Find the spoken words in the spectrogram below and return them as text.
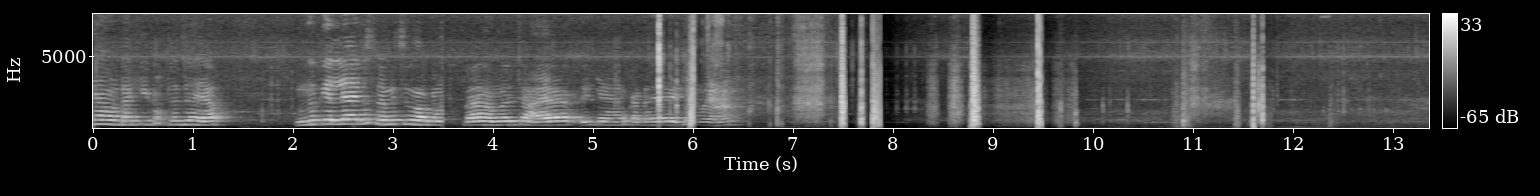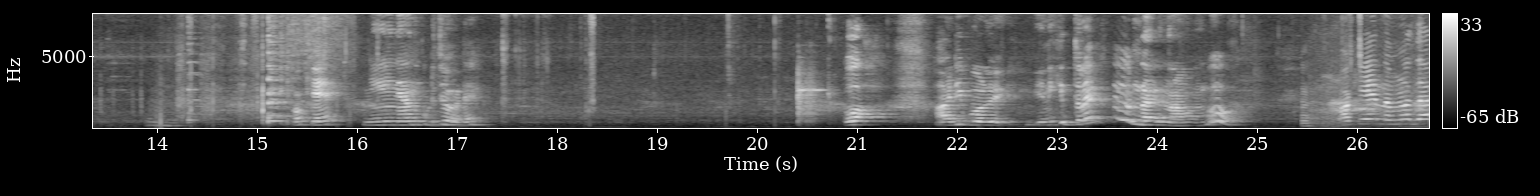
ഞാൻ ഉണ്ടാക്കിയ കട്ടൻ ചായ. നിങ്ങൾക്ക് എല്ലാവരും ശ്രമിച്ചു നോക്കണം. ഇതാ നമ്മൾ ചായ കട്ടൻ ചായ കഴിക്കാൻ വേണം ഓക്കെ നീ ഞാൻ കുടിച്ചു പോട്ടെ ഓ അടിപൊളി. എനിക്ക് ഇത്രയൊക്കെ ഉണ്ടായിരുന്നോ. അമ്പോ. ഓക്കെ നമ്മളിതാ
